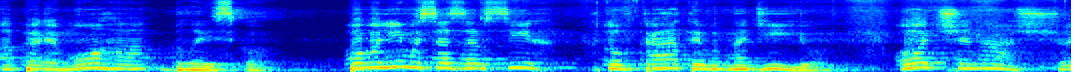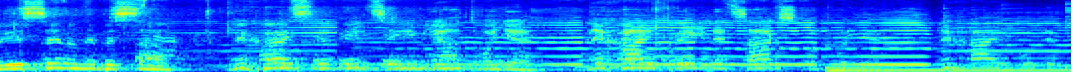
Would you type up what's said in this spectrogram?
а перемога близько. Помолімося за всіх, хто втратив надію. Отче наш, що єси на небесах, нехай святиться ім'я Твоє, нехай прийде царство Твоє, нехай буде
